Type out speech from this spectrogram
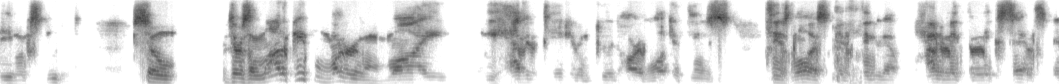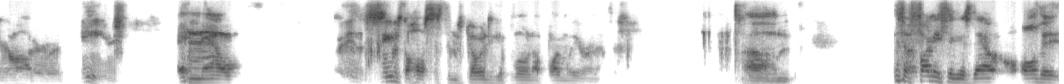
being excluded. So there's a lot of people wondering why we haven't taken a good hard look at these these laws and figured out how to make them make sense in modern age. And now it seems the whole system's going to get blown up one way or another. Um, the funny thing is now all the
